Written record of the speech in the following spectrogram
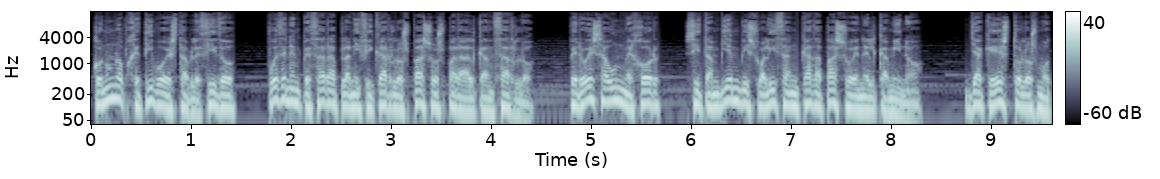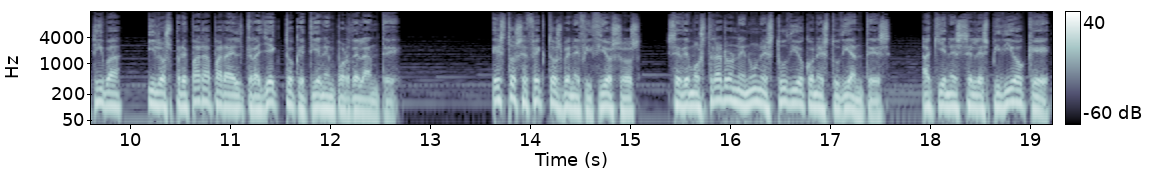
Con un objetivo establecido, pueden empezar a planificar los pasos para alcanzarlo, pero es aún mejor si también visualizan cada paso en el camino, ya que esto los motiva y los prepara para el trayecto que tienen por delante. Estos efectos beneficiosos se demostraron en un estudio con estudiantes, a quienes se les pidió que,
